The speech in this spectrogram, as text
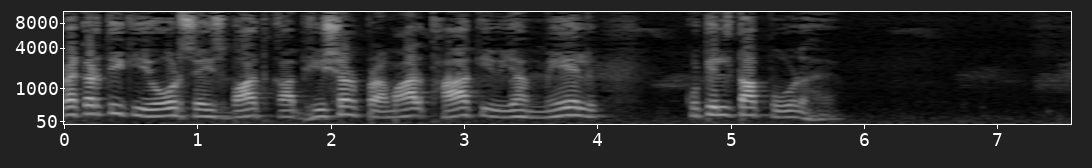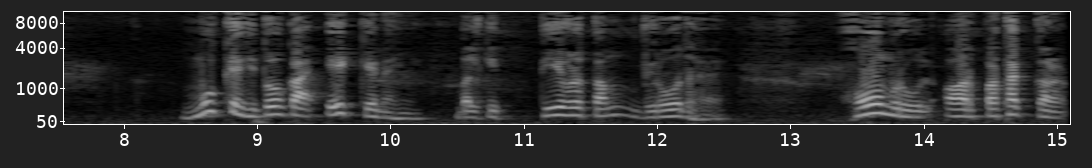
प्रकृति की ओर से इस बात का भीषण प्रमाण था कि यह मेल कुटिलतापूर्ण है। मुख्य हितों का एक के नहीं, बल्कि तीव्रतम विरोध है। होम रूल और पृथककरण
